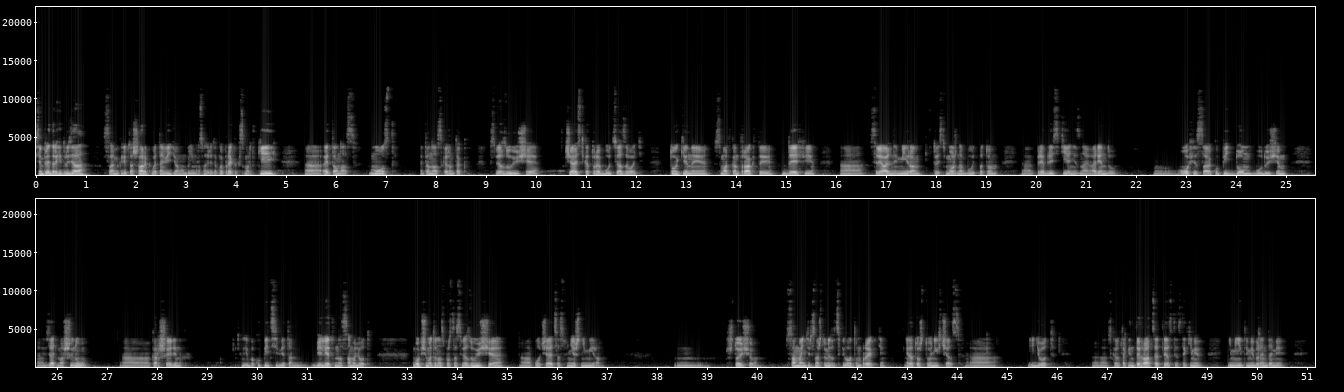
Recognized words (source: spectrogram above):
Всем привет, дорогие друзья! С вами CryptoShark. В этом видео мы будем рассмотреть такой проект, как SmartKey. А, это у нас мост. Это у нас, скажем так, связующая часть, которая будет связывать токены, смарт-контракты, DeFi а, с реальным миром. То есть можно будет потом а, приобрести, я не знаю, аренду офиса, купить дом в будущем, взять машину, каршеринг, либо купить себе там билеты на самолет. В общем, это у нас просто связующее, а, получается, с внешним миром. Что еще? Самое интересное, что меня зацепило в этом проекте, это то, что у них сейчас а, идет, а, скажем так, интеграция, тесты с такими именитыми брендами,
